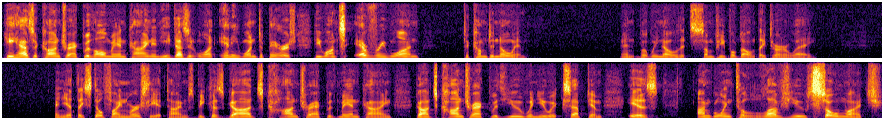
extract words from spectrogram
He has a contract with all mankind, and he doesn't want anyone to perish. He wants everyone to come to know him. And, but we know that some people don't. They turn away. And yet they still find mercy at times because God's contract with mankind, God's contract with you when you accept him is, I'm going to love you so much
